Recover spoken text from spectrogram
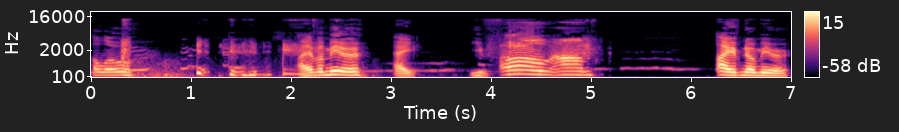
Hello? I have a mirror. Hey, you. oh, um. I have no mirror.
